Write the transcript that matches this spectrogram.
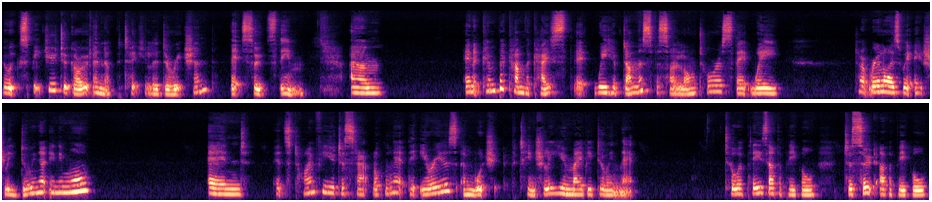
who expect you to go in a particular direction that suits them. Um, and it can become the case that we have done this for so long, Taurus, that we don't realize we're actually doing it anymore. And it's time for you to start looking at the areas in which potentially you may be doing that to appease other people, to suit other people,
